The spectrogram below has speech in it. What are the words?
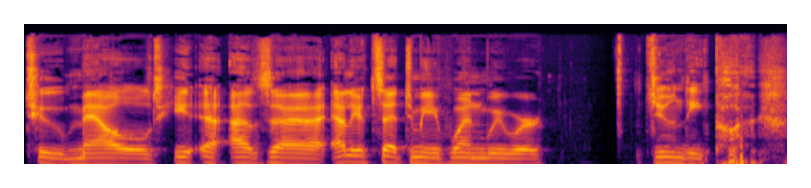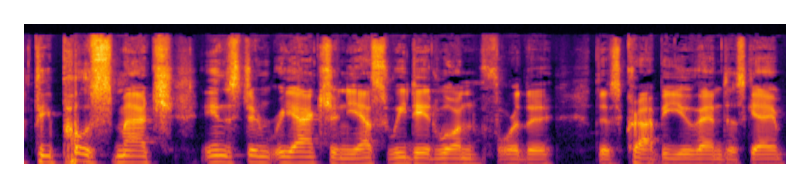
to meld. He, uh, as uh, Elliot said to me when we were doing the po- the post match instant reaction. Yes, we did one for the this crappy Juventus game,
